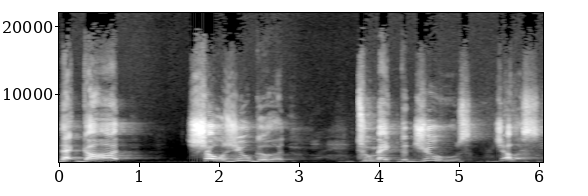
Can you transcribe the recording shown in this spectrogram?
that God shows you good to make the Jews jealous.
